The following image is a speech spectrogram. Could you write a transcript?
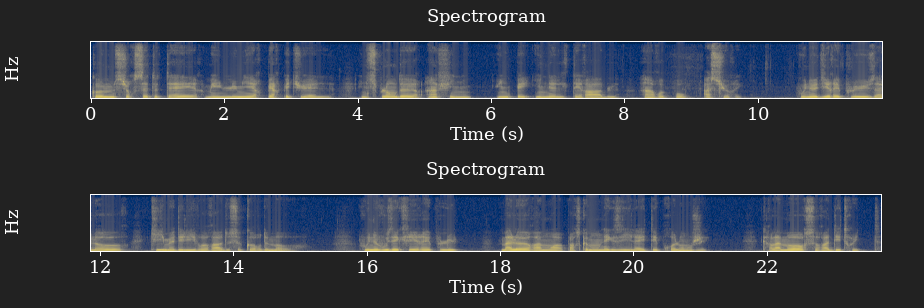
Comme sur cette terre, mais une lumière perpétuelle, une splendeur infinie, une paix inaltérable, un repos assuré. Vous ne direz plus alors Qui me délivrera de ce corps de mort? Vous ne vous écrirez plus Malheur à moi parce que mon exil a été prolongé car la mort sera détruite,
